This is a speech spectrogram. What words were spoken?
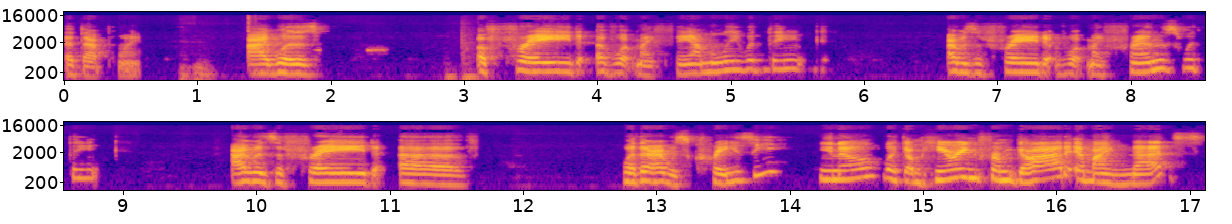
at that point. Mm-hmm. I was afraid of what my family would think. I was afraid of what my friends would think. I was afraid of whether I was crazy you know like i'm hearing from god am i nuts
